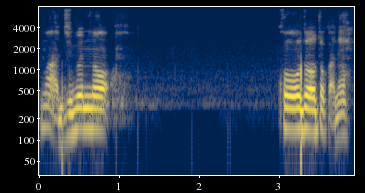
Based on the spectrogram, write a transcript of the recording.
まあ自分の行動とかね、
